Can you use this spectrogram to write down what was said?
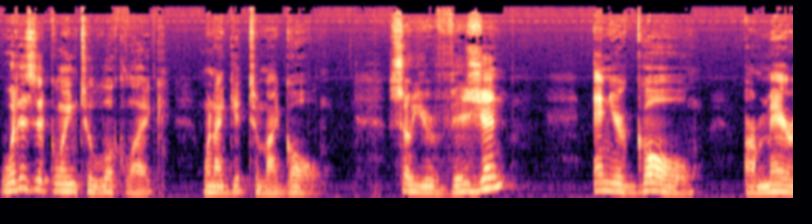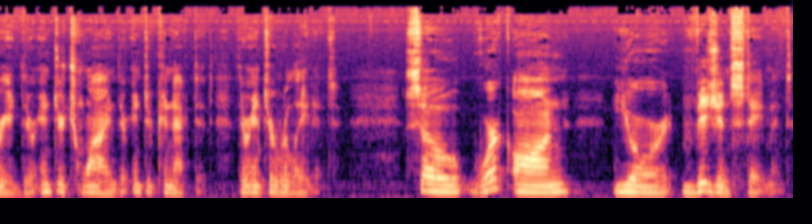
what is it going to look like when I get to my goal? So your vision and your goal are married, they're intertwined, they're interconnected, they're interrelated. So work on your vision statement.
